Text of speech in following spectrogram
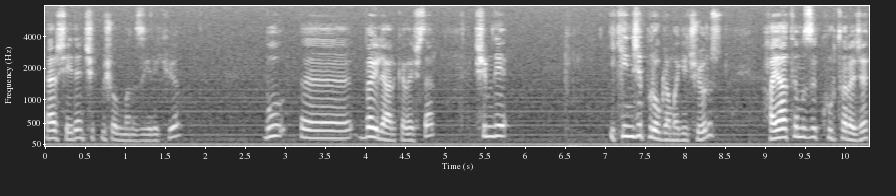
her şeyden çıkmış olmanız gerekiyor. Bu e, böyle arkadaşlar. Şimdi ikinci programa geçiyoruz. Hayatımızı kurtaracak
